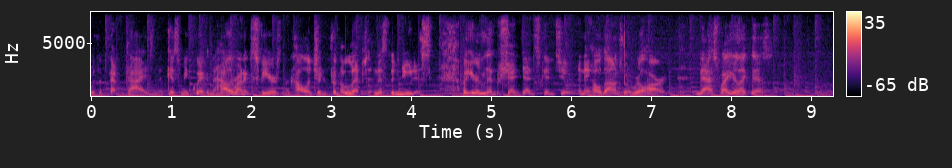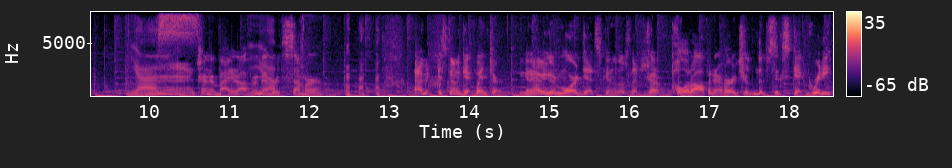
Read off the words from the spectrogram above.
with the peptides and the Kiss Me Quick and the hyaluronic spheres and the collagen for the lips, and this the nudist. But your lips shed dead skin too, and they hold on to it real hard. And that's why you're like this. Yes. Mm, trying to bite it off. Remember, yep. it's summer. I mean, it's going to get winter. You're going to have even more dead skin on those lips. You try to pull it off and it hurts. Your lipsticks get gritty.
